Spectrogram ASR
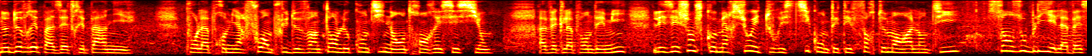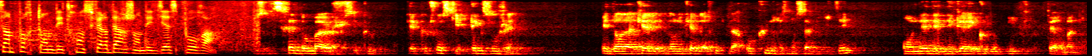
ne devrait pas être épargnée. Pour la première fois en plus de 20 ans, le continent entre en récession. Avec la pandémie, les échanges commerciaux et touristiques ont été fortement ralentis, sans oublier la baisse importante des transferts d'argent des diasporas. Ce qui serait dommage, c'est que quelque chose qui est exogène et dans, laquelle, dans lequel l'Afrique n'a aucune responsabilité, on ait des dégâts économiques permanents.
